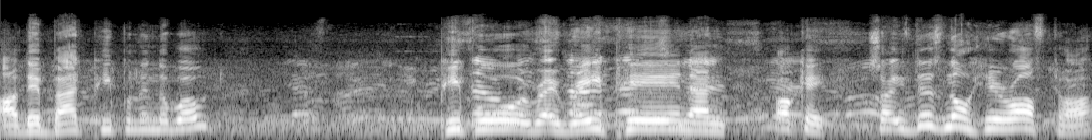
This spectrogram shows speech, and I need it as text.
Are there bad people in the world? People ra- misguidance, raping and yes, yes. okay. So if there's no hereafter,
